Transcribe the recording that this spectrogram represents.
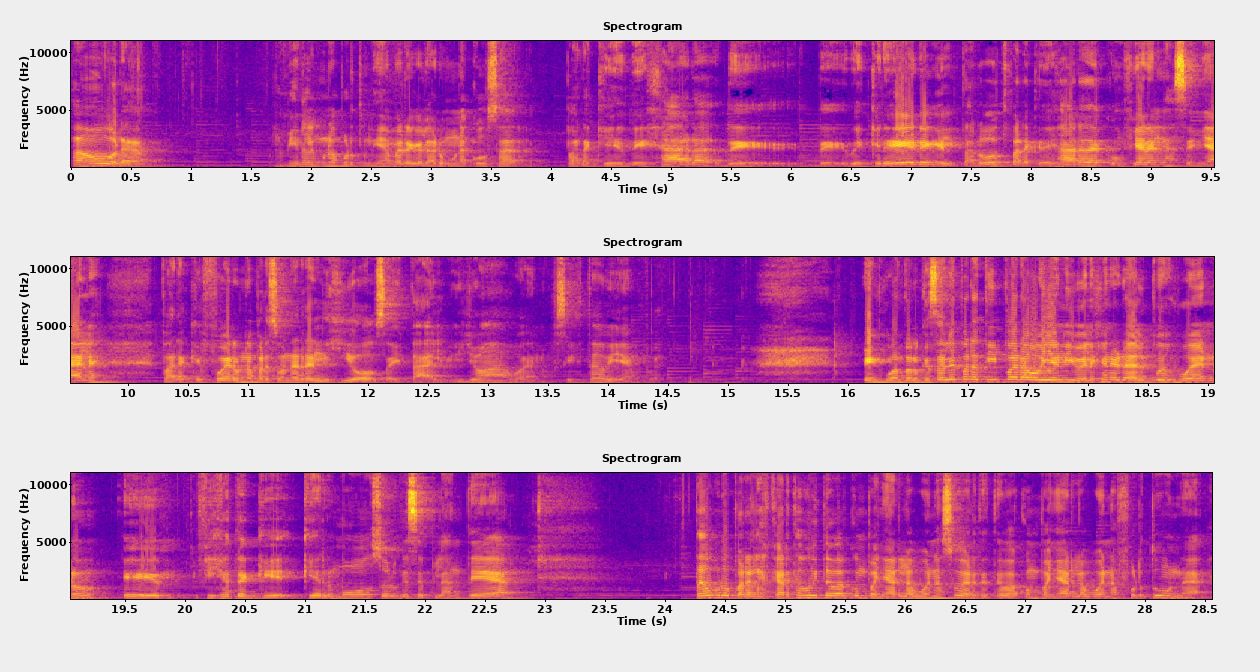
Ahora, a mí en alguna oportunidad me regalaron una cosa para que dejara de, de, creer en el tarot, para que dejara de confiar en las señales, para que fuera una persona religiosa y tal. Y yo, ah, bueno, sí está bien, pues. En cuanto a lo que sale para ti para hoy a nivel general, pues bueno, eh, fíjate que, qué hermoso lo que se plantea Tauro, para las cartas hoy te va a acompañar la buena suerte, te va a acompañar la buena fortuna.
